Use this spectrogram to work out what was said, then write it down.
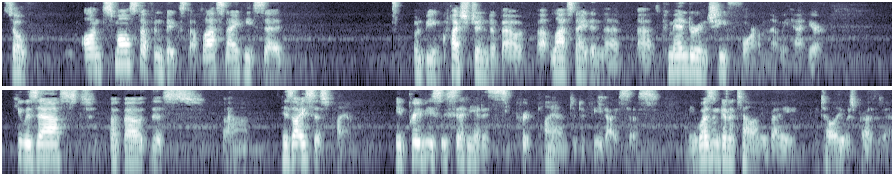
So, on small stuff and big stuff, last night he said, when being questioned about, uh, last night in the uh, Commander in Chief forum that we had here, he was asked about this, um, his ISIS plan. He'd previously said he had a secret plan to defeat ISIS, and he wasn't going to tell anybody until he was president.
